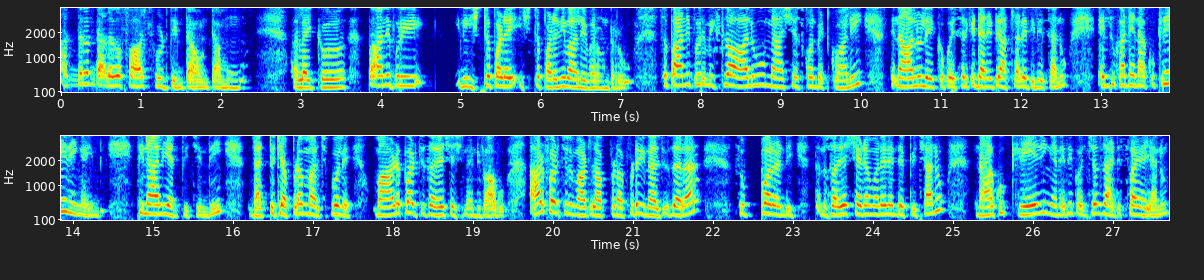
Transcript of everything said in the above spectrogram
అందరం దాదాపు ఫాస్ట్ ఫుడ్ తింటూ ఉంటాము. లైక్ పానీపూరి ఇది ఇష్టపడే ఇష్టపడని వాళ్ళు ఎవరు ఉండరు. సో పానీపూరి మిక్స్లో ఆలు మ్యాష్ చేసుకొని పెట్టుకోవాలి. నేను ఆలు లేకపోయేసరికి డైరెక్ట్గా అట్లానే తినేసాను. ఎందుకంటే నాకు క్రేవింగ్ అయింది. తినాలి అనిపించింది. దట్టు చెప్పడం మర్చిపోలే. మా ఆడపడుచు సజెస్ట్ చేసిందండి బాబు. ఆడపడుచుల మాటలు అప్పుడప్పుడు వినాలి చూసారా? సూపర్ అండి. తను సజెస్ట్ చేయడం వల్ల నేను తెప్పించాను. నాకు క్రేవింగ్ అనేది కొంచెం సాటిస్ఫై అయ్యాను.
